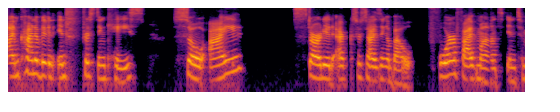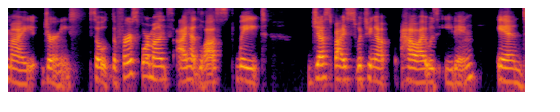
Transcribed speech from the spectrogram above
I'm kind of an interesting case. So I started exercising about four or five months into my journey. So the first four months, I had lost weight just by switching up how I was eating and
